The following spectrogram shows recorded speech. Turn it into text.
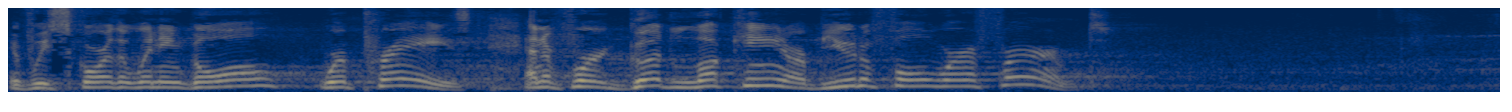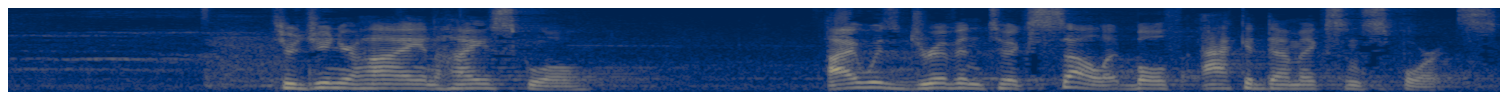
If we score the winning goal, we're praised. And if we're good looking or beautiful, we're affirmed. Through junior high and high school, I was driven to excel at both academics and sports.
